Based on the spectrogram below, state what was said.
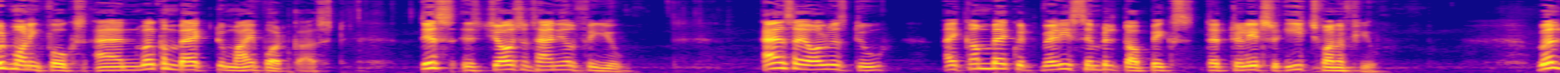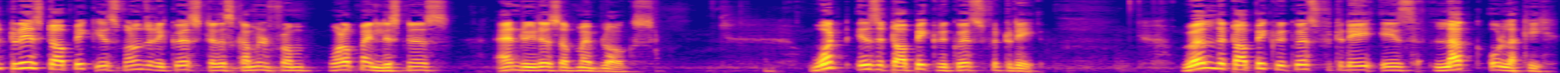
Good morning, folks, and welcome back to my podcast. This is George Nathaniel for you. As I always do, I come back with very simple topics that relates to each one of you. Well, today's topic is one of the requests that is coming from one of my listeners and readers of my blogs. What is the topic request for today? Well, the topic request for today is luck or lucky.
